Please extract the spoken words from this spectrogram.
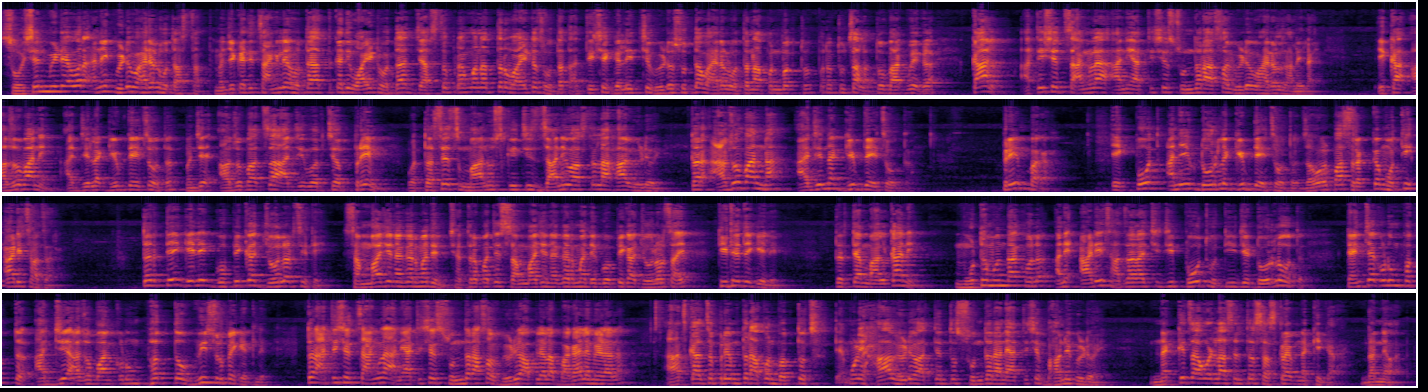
Social मीडियावर अनेक video viral होत असतात. म्हणजे कधी चांगले होतात कधी वाईट होतात. जास्त प्रमाणात तर वाईटच होतात. अतिशय गलितचे व्हिडिओ सुद्धा व्हायरल होताना आपण बघतो. परंतु चला तो भाग वेगळा. काल अतिशय चांगला आणि अतिशय सुंदर असा व्हिडिओ व्हायरल झालेला आहे. एका आजोबाने आजीला गिफ्ट द्यायचं होतं. म्हणजे आजोबाचं आजीवरचं प्रेम व तसेच माणुसकीची जाणीव असलेला हा व्हिडिओ आहे. तर आजोबांना आजींना गिफ्ट द्यायचं होतं. प्रेम बघा. एक पोत आणि एक डोरलं गिफ्ट द्यायचं होतं. जवळपास रक्कम होती अडीच हजार. तर ते गेले गोपिका ज्वेलर्स इथे. संभाजीनगरमधील छत्रपती संभाजीनगरमध्ये गोपिका ज्वेलर्स आहे तिथे ते गेले. तर त्या मालकाने मोठं मन दाखवलं आणि अडीच हजाराची जी पोत होती जे डोरलं होतं त्यांच्याकडून फक्त आजी आजोबांकडून फक्त वीस रुपये घेतले. तर अतिशय चांगला आणि अतिशय सुंदर असा व्हिडिओ आपल्याला बघायला मिळाला. आजकालचं प्रेम तर आपण बघतोच त्यामुळे हा व्हिडिओ अत्यंत सुंदर आणि अतिशय भावनिक व्हिडिओ आहे. नक्कीच आवडला असेल तर सबस्क्राईब नक्की करा. धन्यवाद.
